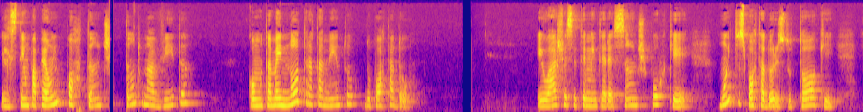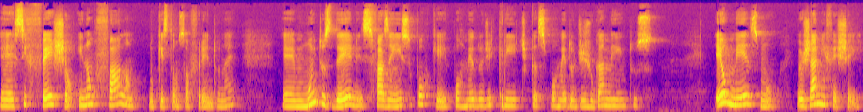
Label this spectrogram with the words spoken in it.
eles têm um papel importante tanto na vida como também no tratamento do portador. Eu acho esse tema interessante porque muitos portadores do toque é, se fecham e não falam do que estão sofrendo, né? É, muitos deles fazem isso por quê? Por medo de críticas, por medo de julgamentos. Eu mesmo, eu já me fechei,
